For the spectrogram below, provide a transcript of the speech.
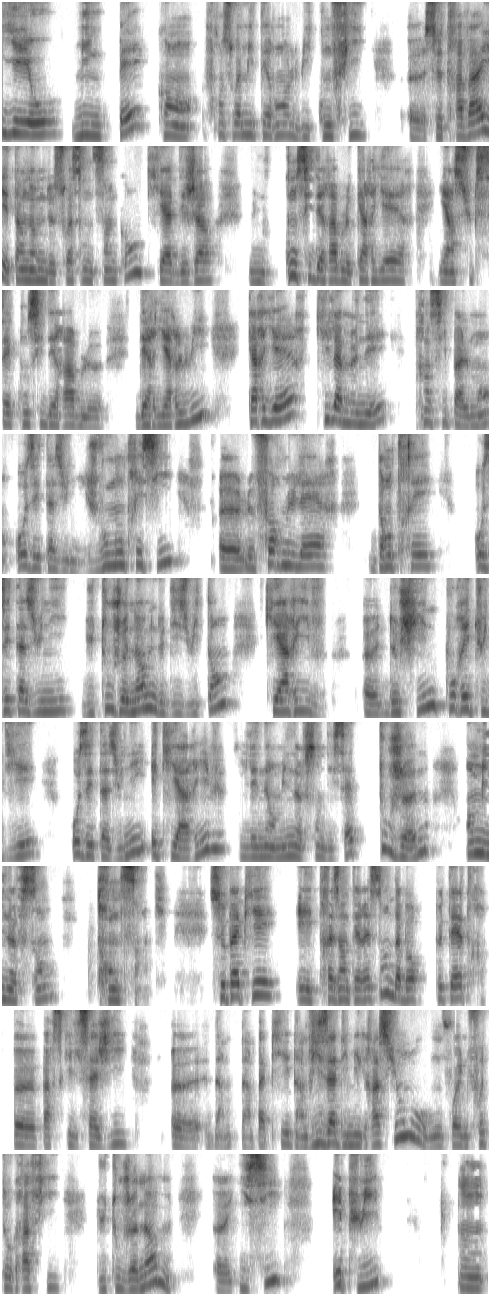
Yeo Ming-Pe, quand François Mitterrand lui confie euh, ce travail, est un homme de 65 ans qui a déjà une considérable carrière et un succès considérable derrière lui, carrière qu'il a menée principalement aux États-Unis. Je vous montre ici euh, le formulaire d'entrée aux États-Unis du tout jeune homme de 18 ans qui arrive de Chine pour étudier aux États-Unis et qui arrive, il est né en 1917, tout jeune, en 1935. Ce papier est très intéressant, d'abord peut-être euh, parce qu'il s'agit d'un papier, d'un visa d'immigration, où on voit une photographie du tout jeune homme ici, et puis on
